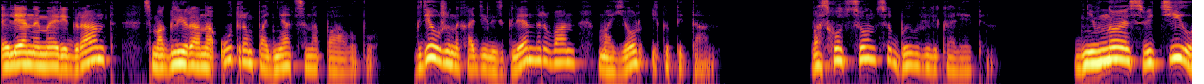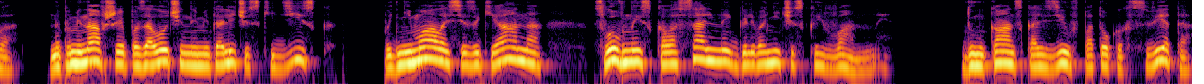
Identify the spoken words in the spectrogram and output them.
Элен и Мэри Грант смогли рано утром подняться на палубу, где уже находились Гленнерван, майор и капитан. Восход солнца был великолепен. Дневное светило, напоминавшее позолоченный металлический диск, поднималось из океана, словно из колоссальной гальванической ванны. Дункан скользил в потоках света,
